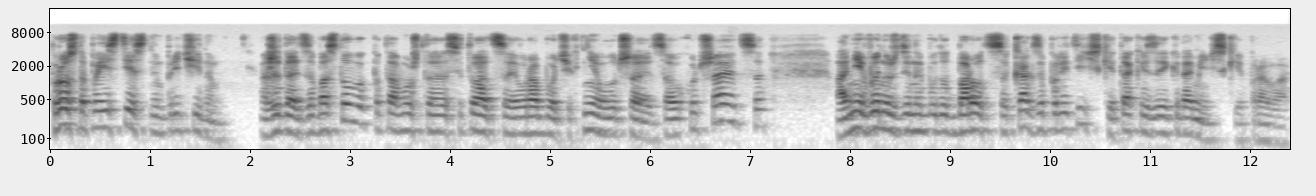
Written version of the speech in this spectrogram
просто по естественным причинам ожидать забастовок, потому что ситуация у рабочих не улучшается, а ухудшается. Они вынуждены будут бороться как за политические, так и за экономические права.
